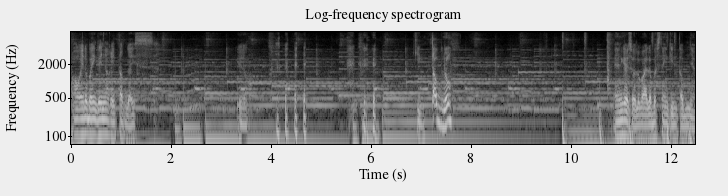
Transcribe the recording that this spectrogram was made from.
Okay na ba yung ganyang kitab, guys? You know? kintab, no? Ayan guys, so lumalabas na yung kintab niya.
